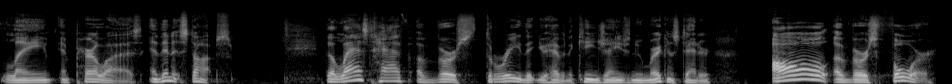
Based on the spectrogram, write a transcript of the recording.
lame, and paralyzed. And then it stops. The last half of verse 3 that you have in the King James New American Standard all of verse 4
